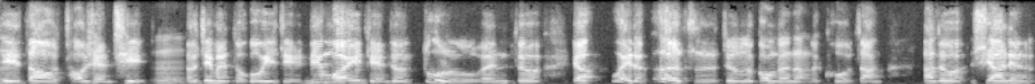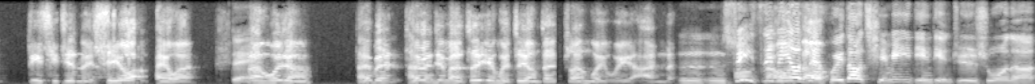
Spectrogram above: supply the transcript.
去到朝鲜去，嗯，到金门躲过一劫。另外一点，就杜鲁门就要为了遏制就是共产党的扩张，他就下令第七舰队协防台湾。对，那我想。台湾台湾金门是因为这样才转危为安的。嗯嗯，所以这边要再回到前面一点点，就是说呢，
